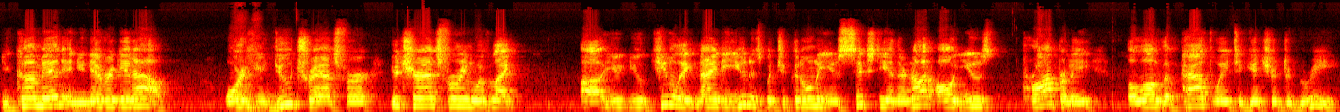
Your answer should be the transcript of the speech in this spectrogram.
You come in and you never get out. Or if you do transfer, you're transferring with like, uh, you, you accumulate 90 units, but you can only use 60, and they're not all used properly along the pathway to get your degree.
